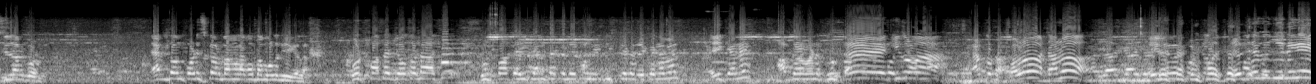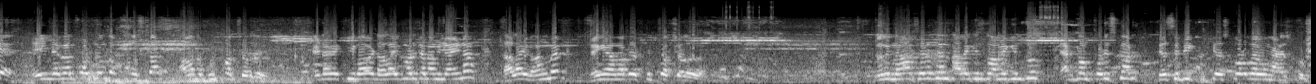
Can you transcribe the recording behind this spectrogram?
সিজার করবে। একদম পরিষ্কার বাংলা কথা বলে দিয়ে গেলাম। ফুটপাথে যতটা আছে ফুটপাথ এইখান থেকে দেখুন এই দিক থেকে দেখে নেবেন। এইখানে আপনার মানে? এতটা। বলো এই লেভেল পর্যন্ত পুরস্কার আমাদের ফুটপাথ ছেড়ে দেবে। এটাকে কীভাবে ঢালাই করেছেন আমি জানি না। ঢালাই ভাঙবেন ভেঙে আমাকে ফুটপাথ ছেড়ে দেবেন। যদি না ছেড়ে দেন তাহলে কিন্তু আমি কিন্তু একদম পরিষ্কার স্পেসিফিক কেস করব এবং অ্যারেস্ট করব।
